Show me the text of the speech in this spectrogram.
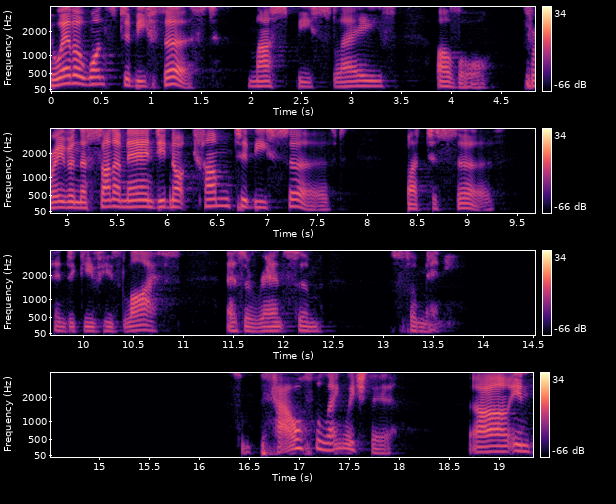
Whoever wants to be first must be slave of all. For even the Son of Man did not come to be served, but to serve and to give his life as a ransom for many. Some powerful language there. Uh, in,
